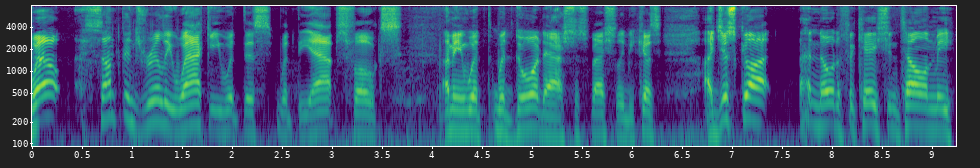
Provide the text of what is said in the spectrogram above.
well, something's really wacky with this with the apps, folks. I mean, with with DoorDash especially because I just got a notification telling me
